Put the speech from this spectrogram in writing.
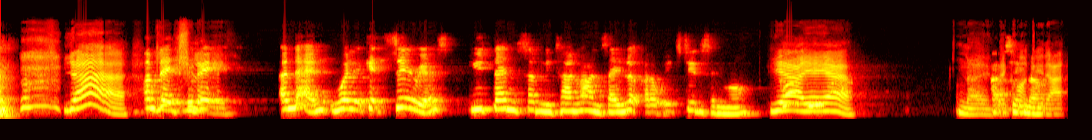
yeah. I'm dating a. And then when it gets serious, you then suddenly turn around and say, "Look, I don't want you to do this anymore." Yeah, yeah, yeah. No, they Absolutely can't do that.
